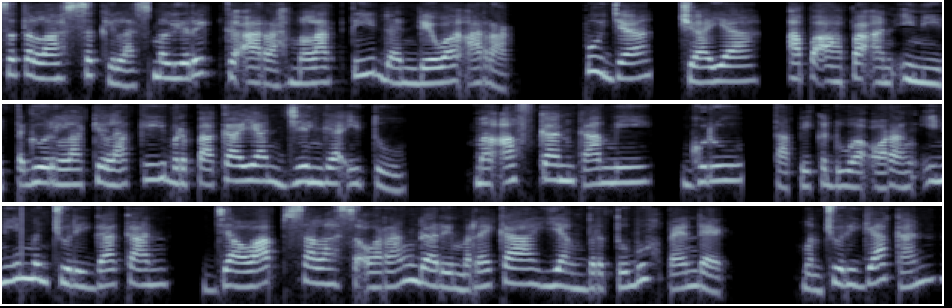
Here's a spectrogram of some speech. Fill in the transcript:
setelah sekilas melirik ke arah Melati dan Dewa Arak. Puja, Jaya, apa-apaan ini tegur laki-laki berpakaian jingga itu. Maafkan kami, guru, tapi kedua orang ini mencurigakan, jawab salah seorang dari mereka yang bertubuh pendek. Mencurigakan?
